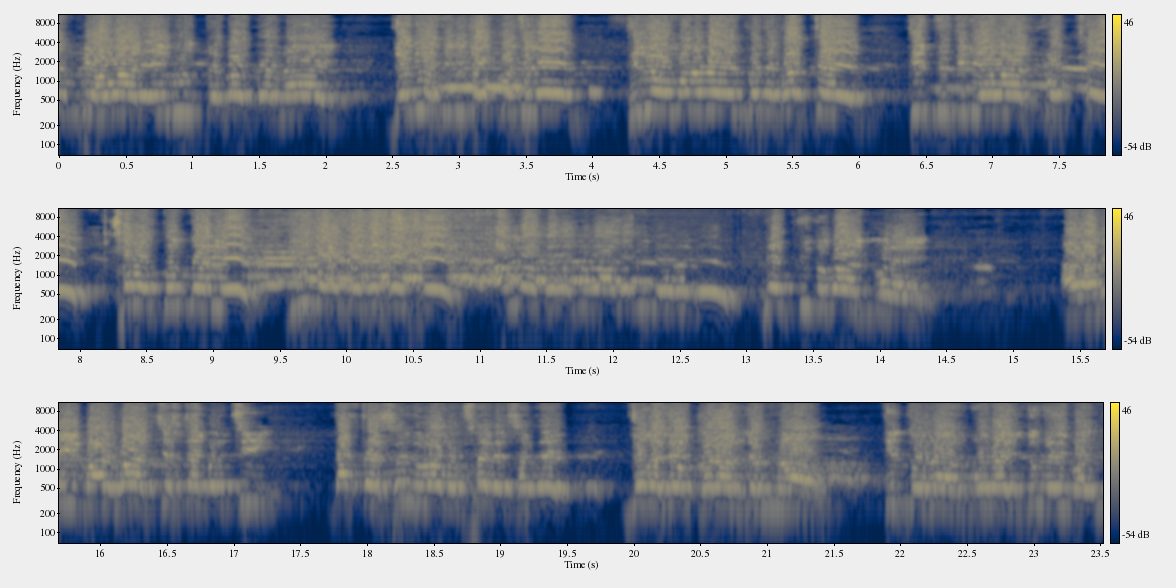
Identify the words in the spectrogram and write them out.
এমপি হওয়ার এই মুহূর্তে দরকার নাই। যদিও তিনি যোগ্য ছিলেন, তিনিও মনোনয়ন পেতে পারতেন, কিন্তু তিনি আমার পক্ষে সমর্থন জানিয়ে দ্রুততা দেখেছে আল্লাহ তালা যেন আগামীতে ওনাকে করেন আর আমি বারবার চেষ্টা করেছি ডাক্তার সাহেবের সাথে যোগাযোগ করার জন্য। কিন্তু ওনার মোবাইল দুটোই বন্ধ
